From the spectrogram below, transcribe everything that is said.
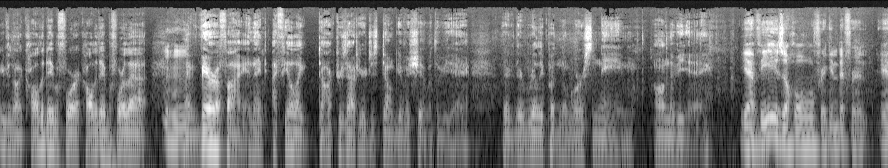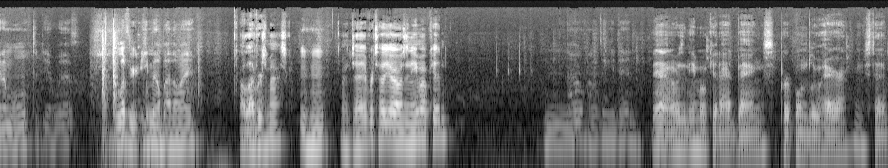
Even though I call the day before, I call the day before that, hmm I verify, and I, I feel like doctors out here just don't give a shit with the VA. They're, they're really putting the worst name on the VA. Yeah, VA is a whole freaking different animal to deal with. I love your email, by the way. A lover's mask? Mm-hmm. Uh, Did I ever tell you I was an emo kid? No, I don't think you did. Yeah, I was an emo kid. I had bangs, purple and blue hair. I used to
